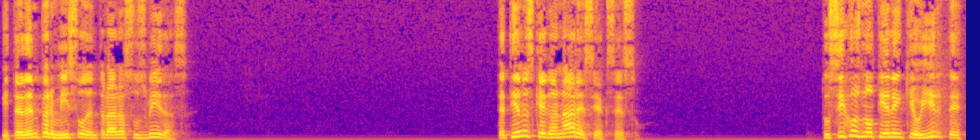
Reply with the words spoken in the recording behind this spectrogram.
y te den permiso de entrar a sus vidas. Te tienes que ganar ese acceso. Tus hijos no tienen que oírte.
